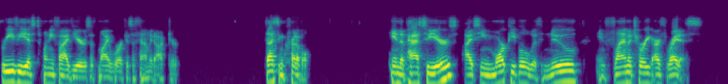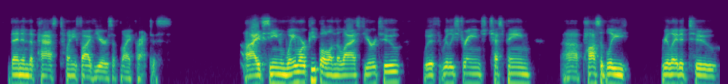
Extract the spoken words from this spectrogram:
previous 25 years of my work as a family doctor. That's incredible. In the past two years, I've seen more people with new inflammatory arthritis than in the past 25 years of my practice. I've seen way more people in the last year or two with really strange chest pain, uh, possibly related to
